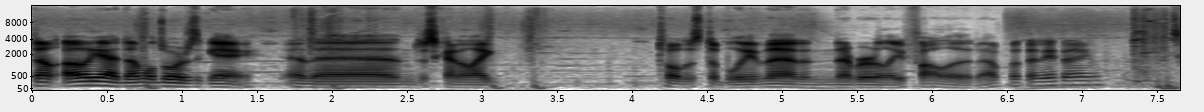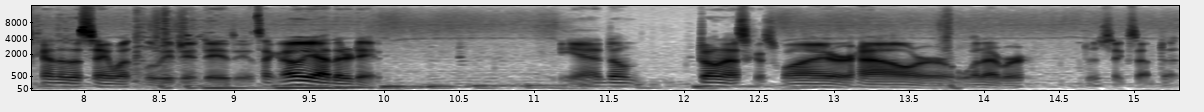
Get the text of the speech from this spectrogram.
"Dum- "Oh yeah, Dumbledore's gay," and then just kind of like told us to believe that and never really followed it up with anything. It's kind of the same with Luigi and Daisy. It's like, "Oh yeah, they're dating." Yeah, don't don't ask us why or how or whatever. Just accept it.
